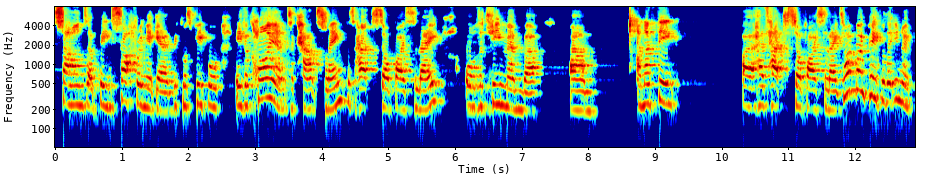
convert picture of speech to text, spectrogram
salons have been suffering again because people, either clients are cancelling because they had to self isolate, or the team member. Um, and I think uh, has had to self isolate. So I know people that, you know,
